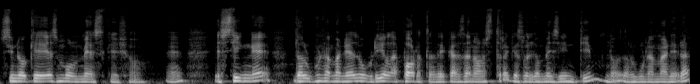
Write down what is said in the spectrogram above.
sinó que és molt més que això. Eh? És signe, d'alguna manera, d'obrir la porta de casa nostra, que és allò més íntim, no?, d'alguna manera,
